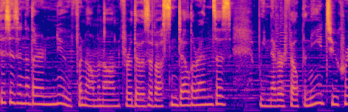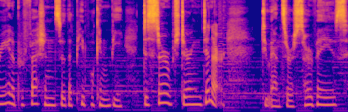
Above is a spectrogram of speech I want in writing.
This is another new phenomenon for those of us in Delorenz, we never felt the need to create a profession so that people can be disturbed during dinner, to answer surveys,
